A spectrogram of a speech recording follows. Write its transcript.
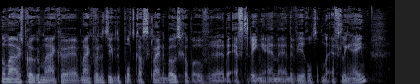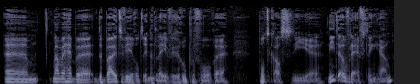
Normaal gesproken maken we, maken we natuurlijk de podcast Kleine Boodschap over eh, de Efteling en eh, de wereld om de Efteling heen. Ehm, maar we hebben de buitenwereld in het leven geroepen voor eh, podcasts die niet over de Efteling gaan.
